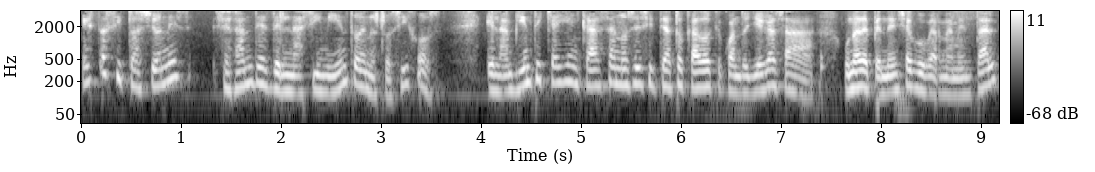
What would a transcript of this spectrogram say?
Estas situaciones se dan desde el nacimiento de nuestros hijos. El ambiente que hay en casa, no sé si te ha tocado que cuando llegas a una dependencia gubernamental,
